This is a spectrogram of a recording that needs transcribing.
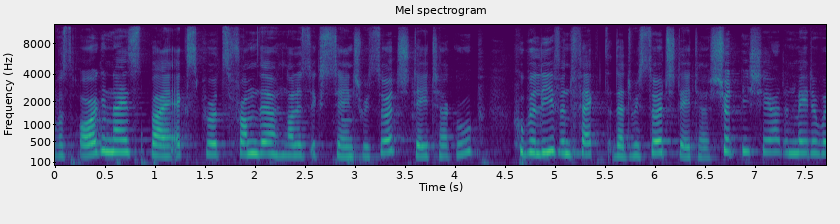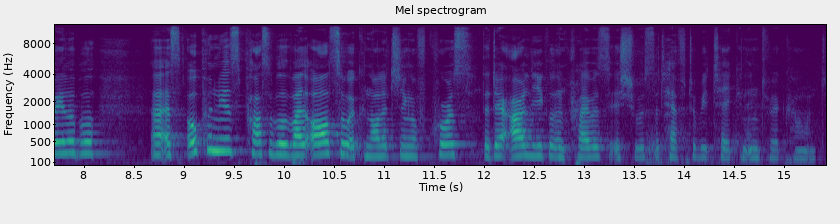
was organized by experts from the Knowledge Exchange Research Data Group who believe in fact that research data should be shared and made available uh, as openly as possible while also acknowledging of course that there are legal and privacy issues that have to be taken into account.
